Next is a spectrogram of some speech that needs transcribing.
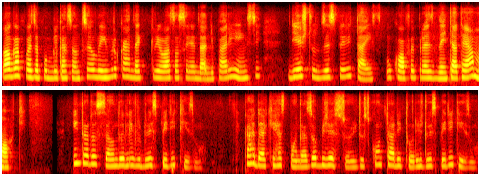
Logo após a publicação do seu livro, Kardec criou a Sociedade Pariense de Estudos Espiritais, o qual foi presidente até a morte. Introdução do Livro do Espiritismo. Kardec responde às objeções dos contraditores do Espiritismo,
